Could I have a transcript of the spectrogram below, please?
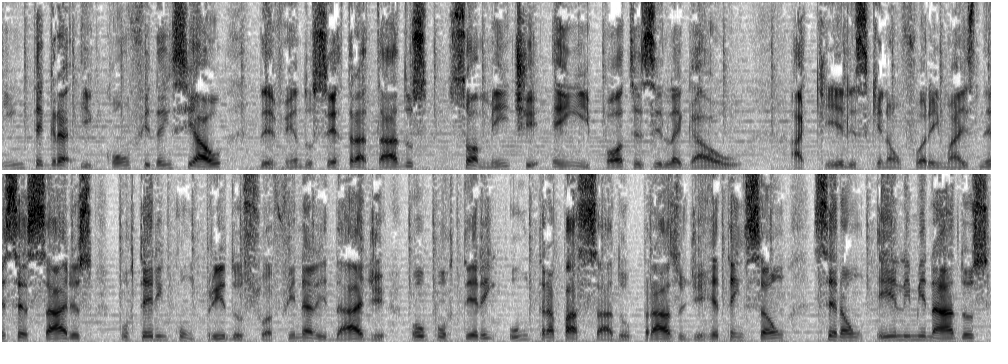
íntegra e confidencial, devendo ser tratados somente em hipótese legal. Aqueles que não forem mais necessários por terem cumprido sua finalidade ou por terem ultrapassado o prazo de retenção serão eliminados,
